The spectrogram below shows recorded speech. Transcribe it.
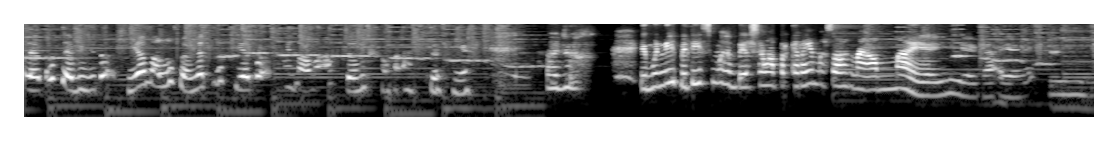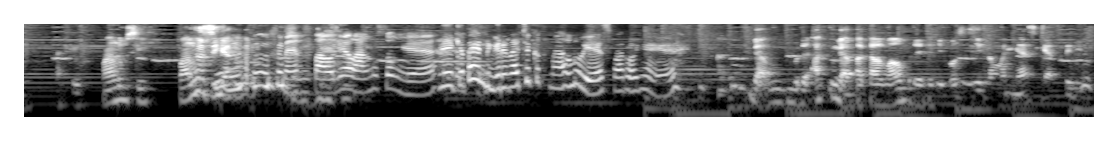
Lah terus habis itu dia malu banget terus dia tuh minta maaf dong sama asdosnya Aduh, ibu ini berarti semua hampir sama perkaranya masalah nama ya ini ya kak ya. Hmm, Aduh, malu sih. Malu sih aku. Mentalnya langsung ya. Nih kita yang dengerin aja kek malu ya separohnya ya. Aku nggak ber- aku nggak bakal mau berada di posisi temannya si Catherine.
